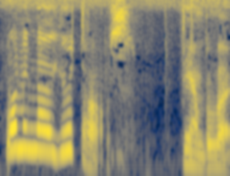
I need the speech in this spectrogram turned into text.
Let me know your thoughts down below.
